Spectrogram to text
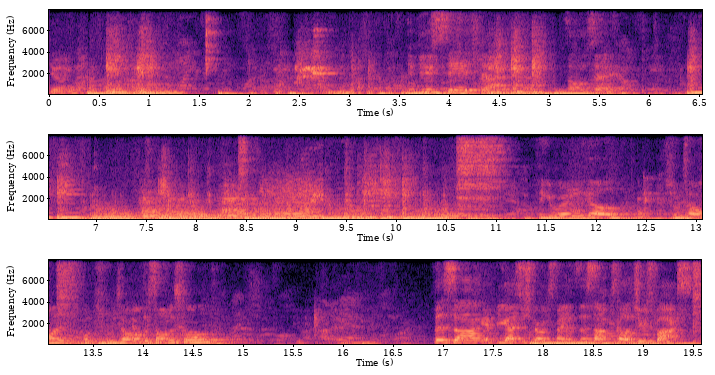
Yes. What are you doing now? If you stage man, that's all I'm saying. I think you're ready to go? Should we tell them what, should we tell them what the song is called? This song, if you guys are Strokes fans, this song's called Juice Box.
